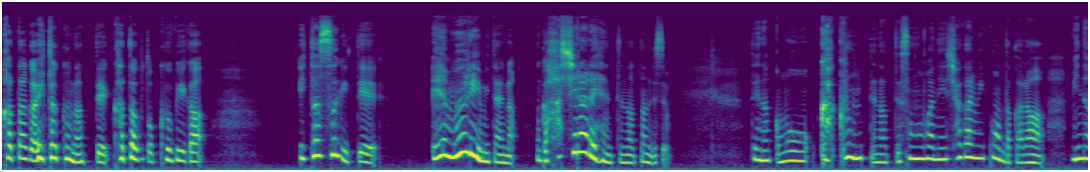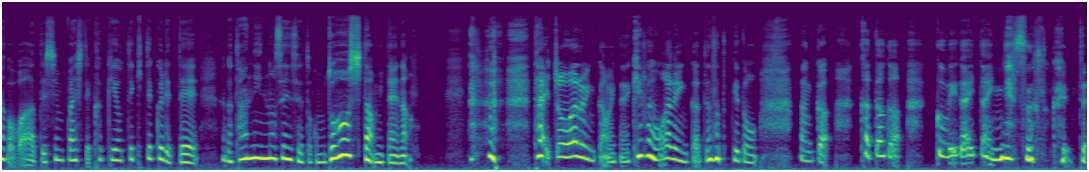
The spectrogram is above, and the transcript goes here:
肩が痛くなって、肩と首が痛すぎて、え、無理みたいな。なんか走られへんってなったんですよ。で、なんかもうガクンってなってその場にしゃがみ込んだから、みんながわーって心配して駆け寄ってきてくれて、なんか担任の先生とかもどうしたみたいな。体調悪いんかみたいな。気分悪いんかってなったけど、なんか、肩が、首が痛いんですとか言って。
